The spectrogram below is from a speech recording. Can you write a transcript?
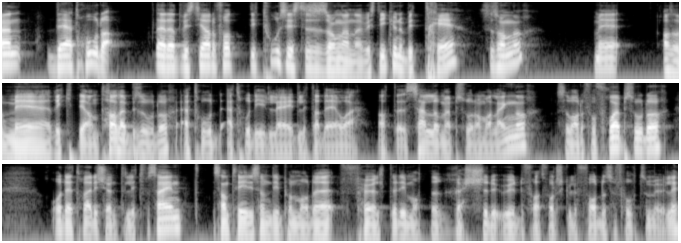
Men det jeg tror, da, det er at hvis de hadde fått de to siste sesongene Hvis de kunne blitt tre sesonger med, altså med riktig antall episoder Jeg tror, jeg tror de leide litt av det òg. At selv om episodene var lenger, så var det for få episoder. Og det tror jeg de skjønte litt for seint. Samtidig som de på en måte følte de måtte rushe det ut for at folk skulle få det så fort som mulig.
